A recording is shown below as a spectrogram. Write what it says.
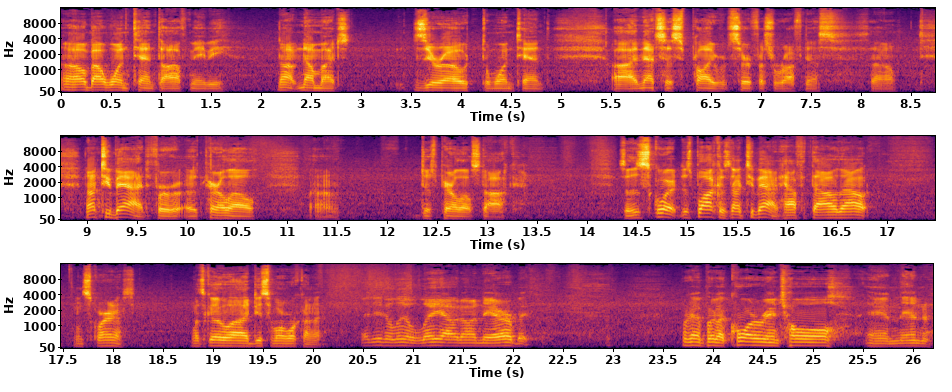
Oh, about one tenth off, maybe. Not not much zero to one tenth, uh, and that's just probably surface roughness. So, not too bad for a parallel, uh, just parallel stock. So this square, this block is not too bad. Half a thou out in squareness. Let's go uh, do some more work on it. I did a little layout on there, but we're going to put a quarter inch hole and then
